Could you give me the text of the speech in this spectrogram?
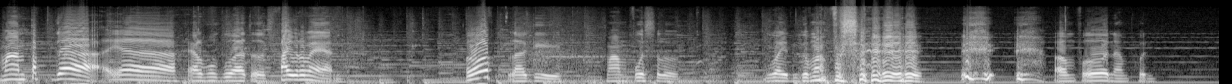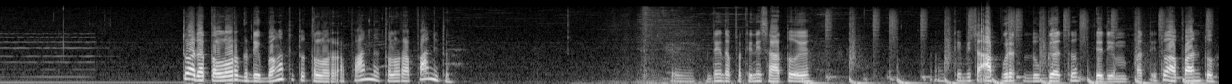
Mantep gak? Ya ilmu gua tuh Spiderman. Hop lagi mampus lu. Gua juga mampus. Ampun ampun. Itu ada telur gede banget itu telur apaan telur apaan itu? Oke penting dapat ini satu ya. Oke bisa upgrade juga tuh jadi empat. Itu apaan tuh?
